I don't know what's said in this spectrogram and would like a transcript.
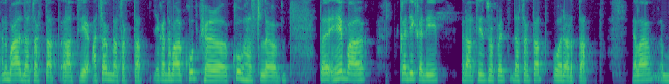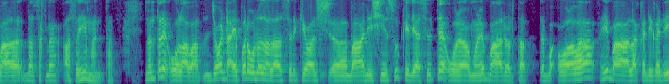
आणि बाळ दचकतात रात्री अचक दचकतात एखादं बाळ खूप खेळलं खूप हसलं तर हे बाळ कधी कधी रात्री झोपेत दचकतात व रडतात. याला बाळ दचकणं असंही म्हणतात. नंतर ओलावा जेव्हा डायपर ओलं झालं असेल किंवा श बाळाने शिसू केली असेल त्या ओलावामुळे बाळ रडतात. तर ब- ओलावा ही बाळाला कधीकधी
